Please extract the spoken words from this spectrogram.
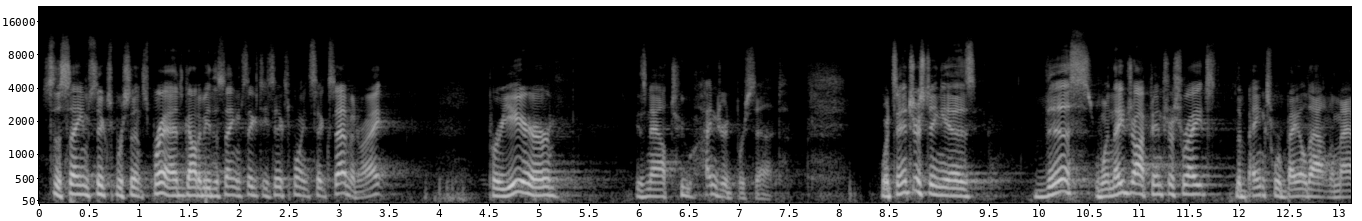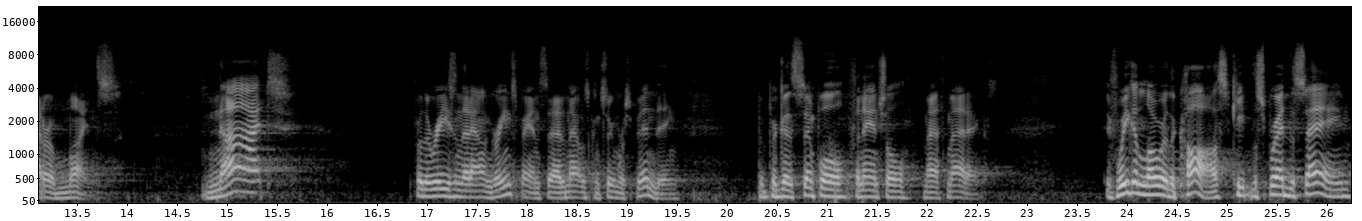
It's the same 6% spread. It's got to be the same 66.67, right? Per year is now 200%. What's interesting is this, when they dropped interest rates, the banks were bailed out in a matter of months. Not for the reason that Alan Greenspan said, and that was consumer spending, but because simple financial mathematics. If we can lower the cost, keep the spread the same,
